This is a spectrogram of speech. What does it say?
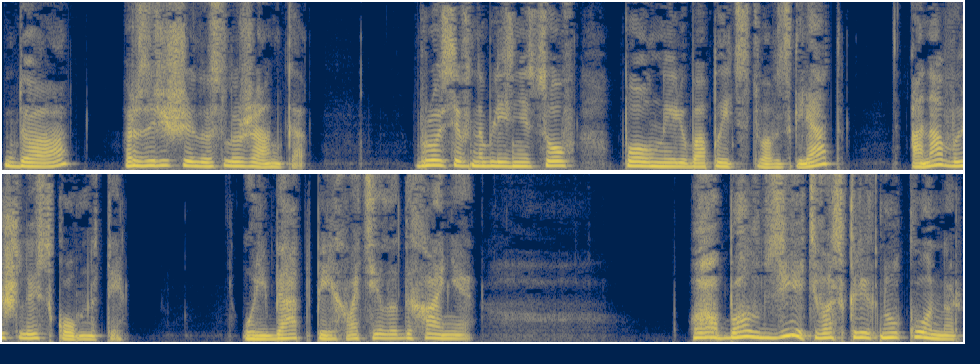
да», — разрешила служанка. Бросив на близнецов полный любопытства взгляд, она вышла из комнаты. У ребят перехватило дыхание. «Обалдеть!» — воскликнул Коннор.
